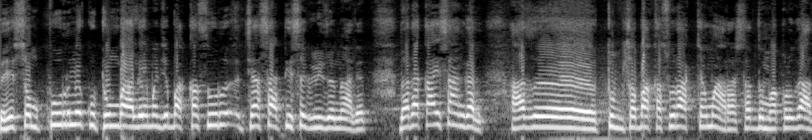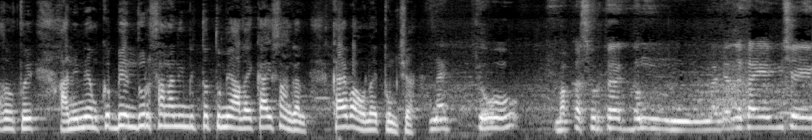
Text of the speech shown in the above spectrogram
तर हे संपूर्ण कुटुंब आले म्हणजे बाकासूरच्या साठी सगळी जण आलेत दादा काय सांगाल? आज तुमचा बाकासूर अख्ख्या महाराष्ट्रात धुमाकूळ गाजवतोय आणि नेमकं बेंदूर सणानिमित्त तुम्ही आलाय. काय सांगाल? काय भावना आहेत तुमच्या? नाही तो बकासूर तर एकदम त्याचं काही विषय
